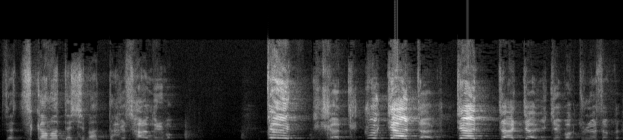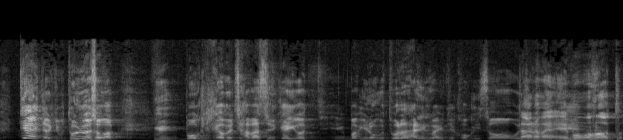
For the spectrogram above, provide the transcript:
それ捕まってしまった 그 사람들이 막 깨가 깨다 깨다 깨 이렇게 막 둘러서 깨다 이렇게 돌면서 막 이게 먹잇감을 잡았으니까 이거 막 이러고 돌아다니는 거야 이제 거기서 だからまあ 오지들이. 獲物をと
